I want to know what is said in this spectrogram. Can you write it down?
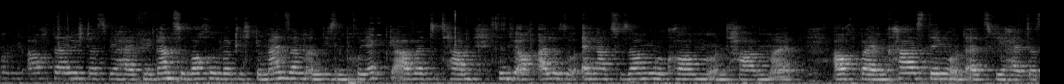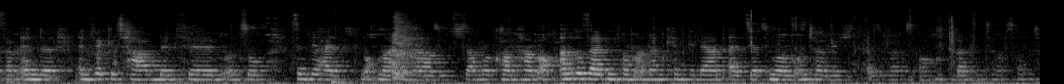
Und auch dadurch, dass wir halt eine ganze Woche wirklich gemeinsam an diesem Projekt gearbeitet haben, sind wir auch alle so enger zusammengekommen und haben halt auch beim Casting und als wir halt das am Ende entwickelt haben, den Film und so, sind wir halt nochmal enger so zusammengekommen, haben auch andere Seiten vom anderen kennengelernt, als jetzt nur im Unterricht. Also war das auch ganz interessant.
